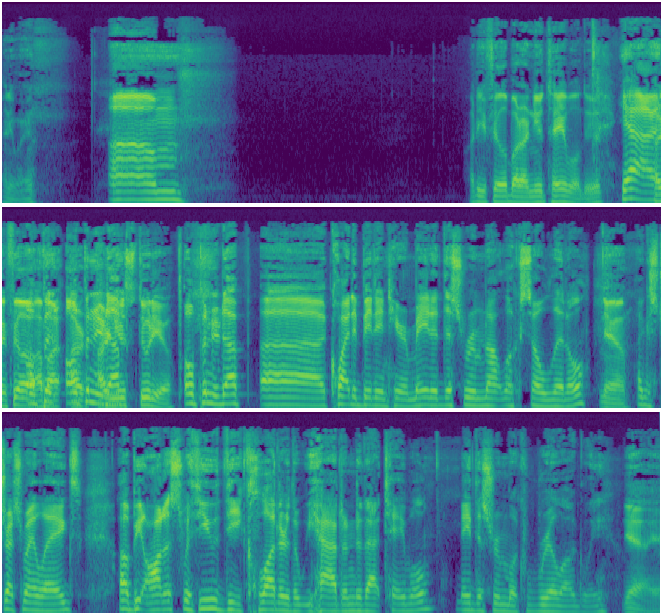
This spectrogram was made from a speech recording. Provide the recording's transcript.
Anyway, Um, How do you feel about our new table, dude? Yeah, How do you feel open, about our, open our it up. new studio? opened it up uh, quite a bit in here. Made it this room not look so little. Yeah. I can stretch my legs. I'll be honest with you, the clutter that we had under that table made this room look real ugly. Yeah, yeah,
